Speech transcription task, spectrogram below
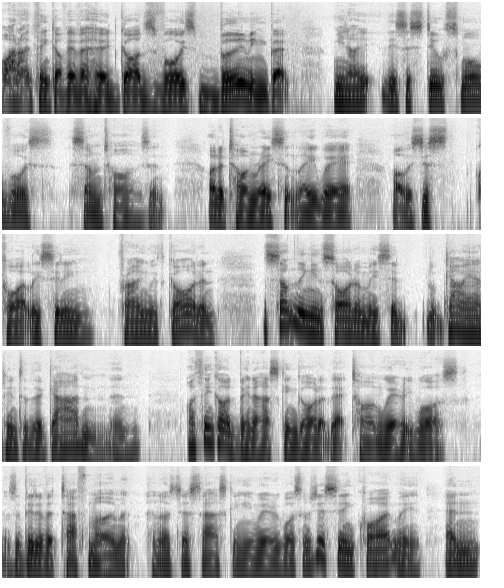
I don't think I've ever heard God's voice booming, but you know, there's a still small voice sometimes. And I had a time recently where I was just quietly sitting praying with God, and something inside of me said, Look, go out into the garden and I think I'd been asking God at that time where He was. It was a bit of a tough moment, and I was just asking Him where He was. And I was just sitting quietly, and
